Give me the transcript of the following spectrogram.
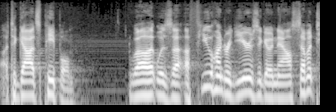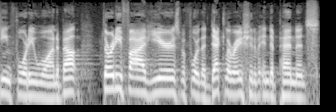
uh, to God's people. Well, it was a, a, few hundred years ago now, 1741, about 35 years before the Declaration of Independence,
